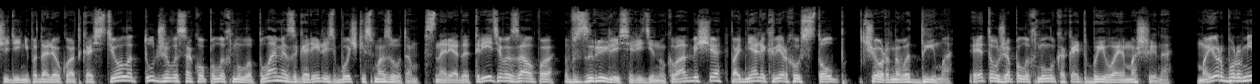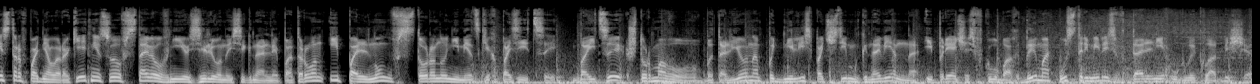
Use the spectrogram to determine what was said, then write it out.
площади неподалеку от костела тут же высоко полыхнуло пламя, загорелись бочки с мазутом. Снаряды третьего залпа взрыли середину кладбища, подняли кверху столб черного дыма. Это уже полыхнула какая-то боевая машина. Майор Бурмистров поднял ракетницу, вставил в нее зеленый сигнальный патрон и пальнул в сторону немецких позиций. Бойцы штурмового батальона поднялись почти мгновенно и, прячась в клубах дыма, устремились в дальние углы кладбища.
